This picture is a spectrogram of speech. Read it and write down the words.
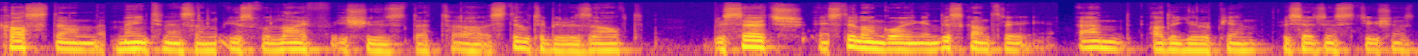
cost and maintenance and useful life issues that are still to be resolved. Research is still ongoing in this country and other European research institutions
